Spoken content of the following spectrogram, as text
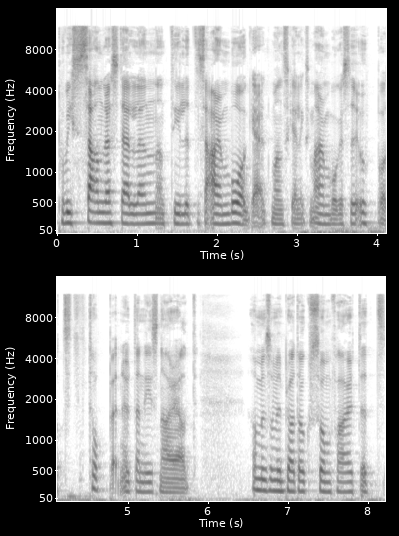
på vissa andra ställen att det är lite så armbågar, att man ska liksom armbåga sig uppåt till toppen. Utan det är snarare att ja, men som vi pratade också om förut, att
